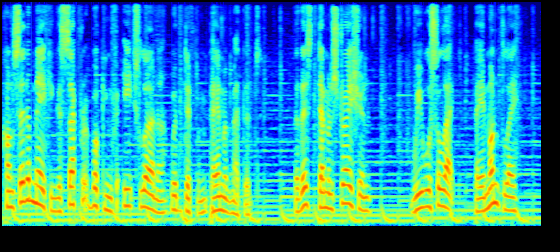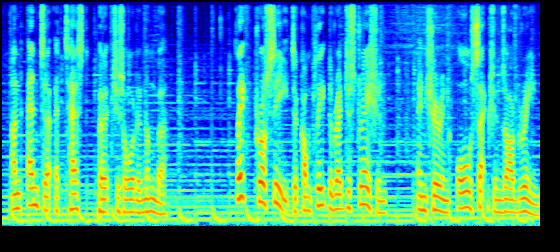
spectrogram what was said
consider making a separate booking for each learner with different payment methods. For this demonstration, we will select Pay Monthly and enter a test purchase order number. Click Proceed to complete the registration, ensuring all sections are green,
